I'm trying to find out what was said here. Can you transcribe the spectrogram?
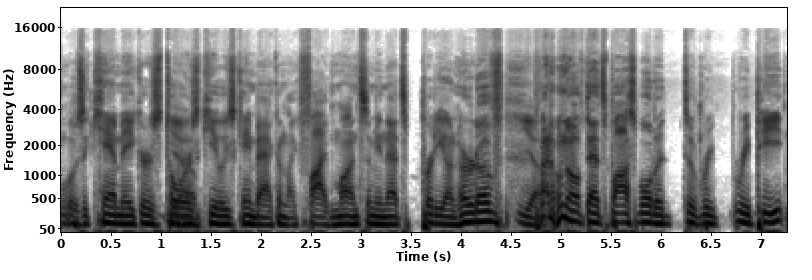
was it Cam Akers tore Yeah. Achilles, came back in like five months. I mean, that's pretty unheard of. Yeah. I don't know if that's possible to to re- repeat.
